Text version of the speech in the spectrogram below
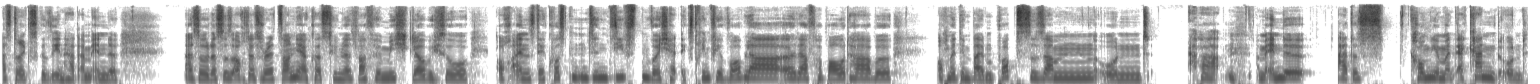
Asterix gesehen hat am Ende. Also das ist auch das Red Sonja-Kostüm. Das war für mich, glaube ich, so auch eines der kostenintensivsten, weil ich halt extrem viel Warbler äh, da verbaut habe, auch mit den beiden Props zusammen. Und aber am Ende hat es kaum jemand erkannt und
